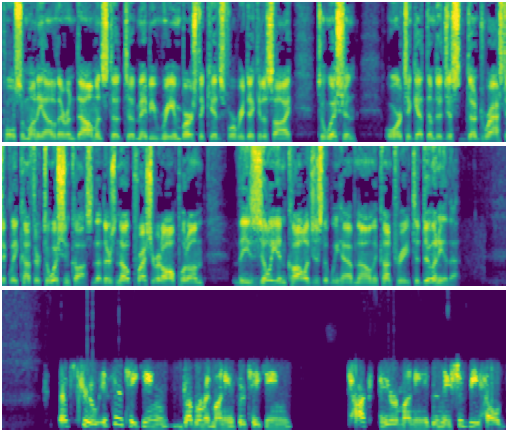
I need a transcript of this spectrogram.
pull some money out of their endowments to, to maybe reimburse the kids for ridiculous high tuition or to get them to just drastically cut their tuition costs. There's no pressure at all put on the zillion colleges that we have now in the country to do any of that. That's true. If they're taking government money, if they're taking taxpayer money, then they should be held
